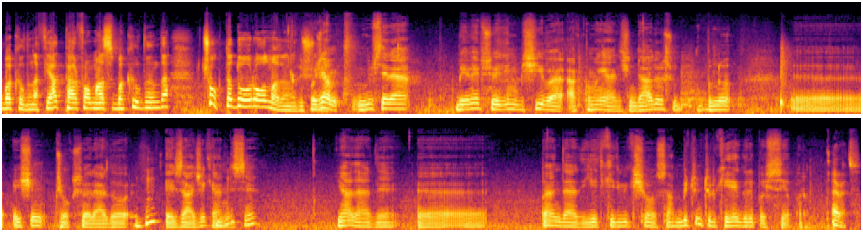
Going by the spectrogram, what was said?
bakıldığında, fiyat performansı bakıldığında çok da doğru olmadığını düşünüyorum. Hocam mesela benim hep söylediğim bir şey var aklıma geldi şimdi. Daha doğrusu bunu e, eşim çok söylerdi o eczacı kendisi. Ya derdi e, ben derdi yetkili bir kişi olsam bütün Türkiye'ye grip aşısı yaparım. Evet,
